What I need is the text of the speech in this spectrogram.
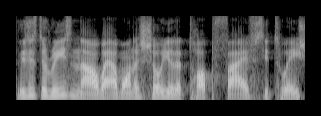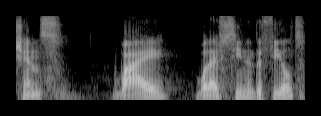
This is the reason now why I want to show you the top five situations, why what I've seen in the field,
